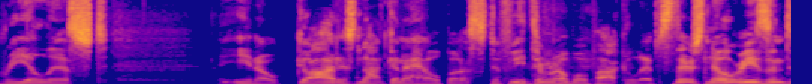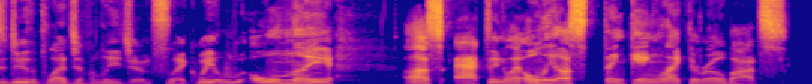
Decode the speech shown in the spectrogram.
realist, you know, God is not going to help us defeat the robo apocalypse. There's no reason to do the Pledge of Allegiance. Like we only us acting like only us thinking like the robots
